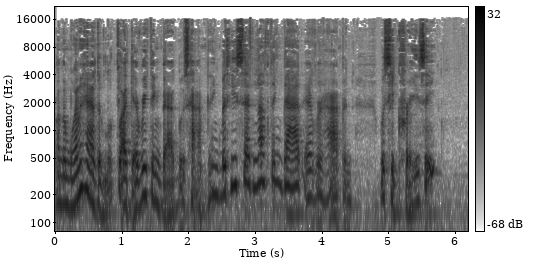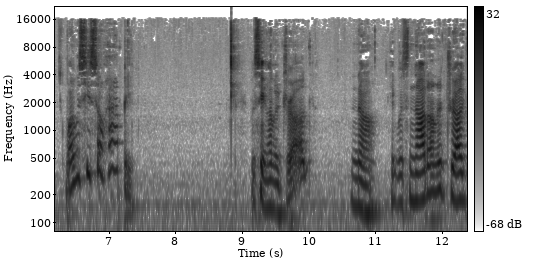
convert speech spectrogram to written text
On the one hand, it looked like everything bad was happening, but he said nothing bad ever happened. Was he crazy? Why was he so happy? Was he on a drug? No, he was not on a drug.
